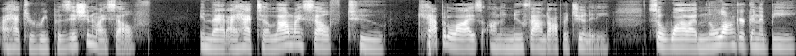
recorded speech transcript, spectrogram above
I had to reposition myself in that I had to allow myself to capitalize on a newfound opportunity. So while I'm no longer going to be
